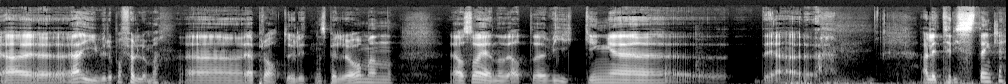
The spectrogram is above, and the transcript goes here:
jeg, jeg, er ivrig på å følge med. Eh, jeg prater jo litt med spillere òg, men jeg er også enig i det at eh, Viking eh, Det er, er, litt trist, egentlig.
